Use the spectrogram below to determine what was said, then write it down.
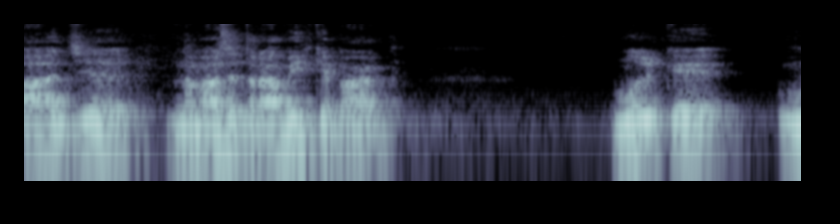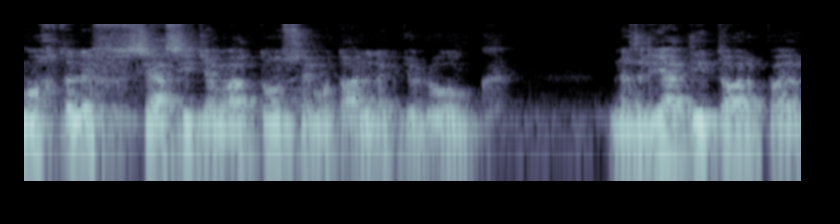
आज नमाज़ तरावीह के बाद मुल्क के मुख्तलिफ़ सियासी जमातों से मुतक जो लोग नज़रियाती तौर पर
